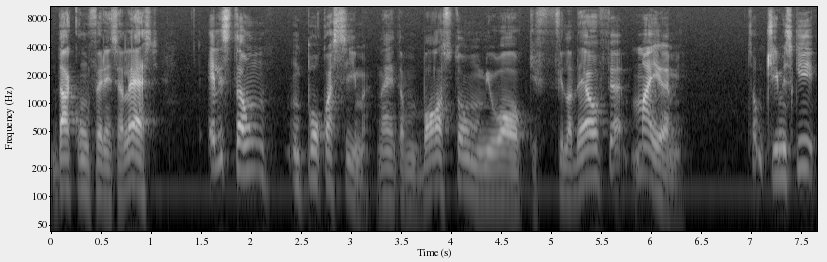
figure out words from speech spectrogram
da Conferência Leste, eles estão um pouco acima. Né? Então, Boston, Milwaukee, Filadélfia, Miami. São times que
